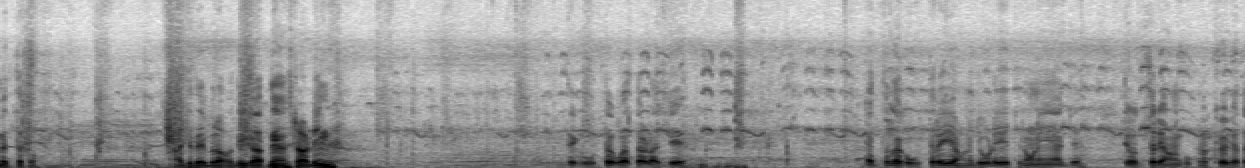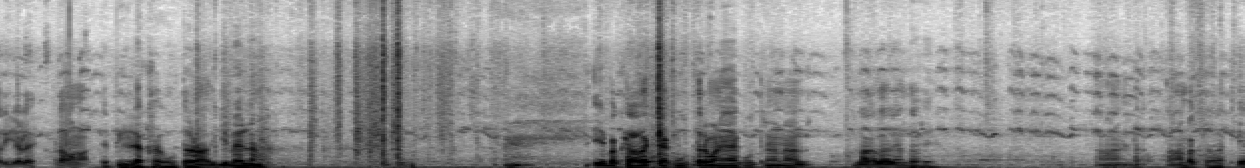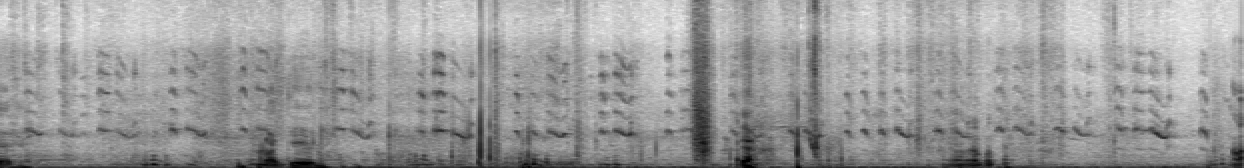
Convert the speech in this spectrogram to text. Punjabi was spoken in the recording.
ਮਿੱਤਰੋ ਅੱਜ ਦੇ ਬਲੌਗ ਦੀ ਕਰਦੇ ਹਾਂ ਸਟਾਰਟਿੰਗ ਤੇ ਕਬੂਤਰ ਵਾਤੜ ਅੱਜ। ਇੱਧਰ ਦਾ ਕਬੂਤਰ ਹੀ ਆ, ਹੁਣ ਜੋੜੇ ਚਲਾਉਣੇ ਆ ਅੱਜ। ਤੇ ਉੱਧਰ ਆਉਣ ਕੋ ਰੱਖਿਓ ਛਤਰੀ ਵਾਲੇ ਉਡਾਉਣ ਵਾਸਤੇ। ਪੀਣ ਲੱਖਾ ਕਬੂਤਰ ਉਡਾ ਦਈਏ ਪਹਿਲਾਂ। ਇਹ ਵੱਖਰਾ ਰੱਖਿਆ ਕਬੂਤਰ ਬਣਿਆ ਕਬੂਤਰਾਂ ਨਾਲ ਲੱਗਦਾ ਰਹਿੰਦਾ ਫੇ ਹਾਂ ਤਾਂ ਵੱਖਰਾ ਰੱਖਿਆ ਇਹ। ਹੁਣ ਅੱਜ ਇਹਨੂੰ ਆ ਮੇਰਾ ਪੁੱਤ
